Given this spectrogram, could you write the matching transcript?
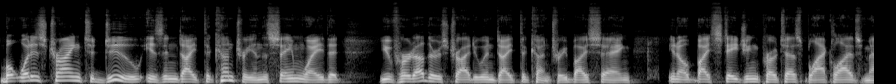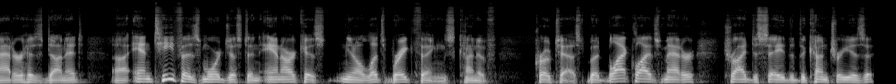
but what it's trying to do is indict the country in the same way that you've heard others try to indict the country by saying, you know, by staging protests, Black Lives Matter has done it. Uh, Antifa is more just an anarchist, you know, let's break things kind of protest. But Black Lives Matter tried to say that the country is a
